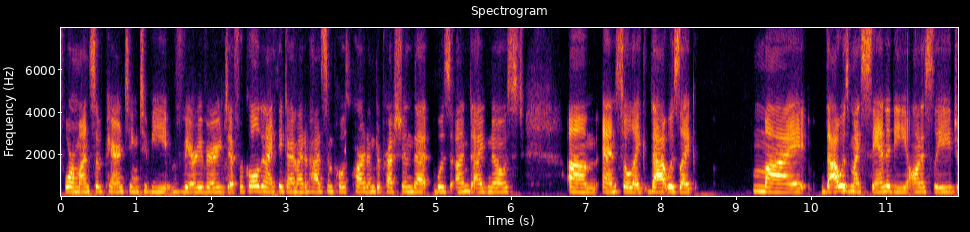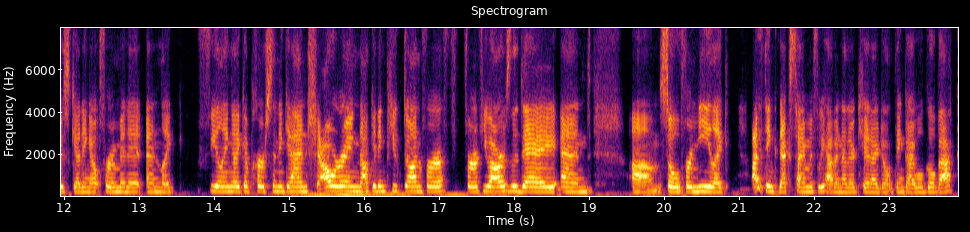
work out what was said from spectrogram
four months of parenting to be very very difficult. And i think i might have had some postpartum depression that was undiagnosed. Um, and so like that was like my that was my sanity honestly just getting out for a minute and like feeling like a person again showering not getting puked on for for a few hours of the day and um, so for me, like I think next time if we have another kid, I don't think I will go back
